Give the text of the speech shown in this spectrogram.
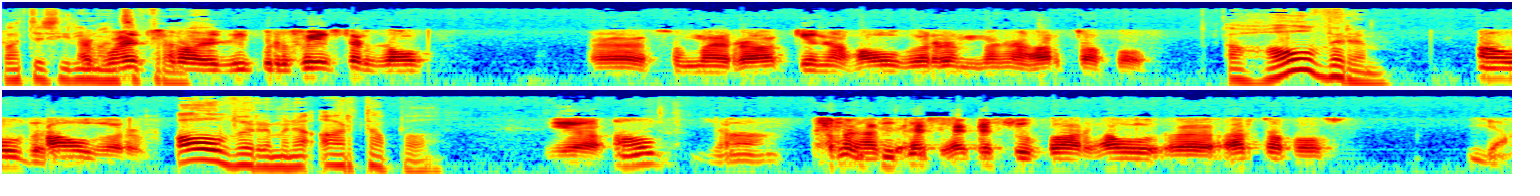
wat is hierdie man se vraag? vra die professor dalk uh my raak teen 'n halwurm en 'n hartappel. 'n Halwurm, Alwer. Halwurm. alwurm en 'n aardappel. Ja. Al ja. ek ek, ek het so 'n paar al uh, hartappels Ja.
